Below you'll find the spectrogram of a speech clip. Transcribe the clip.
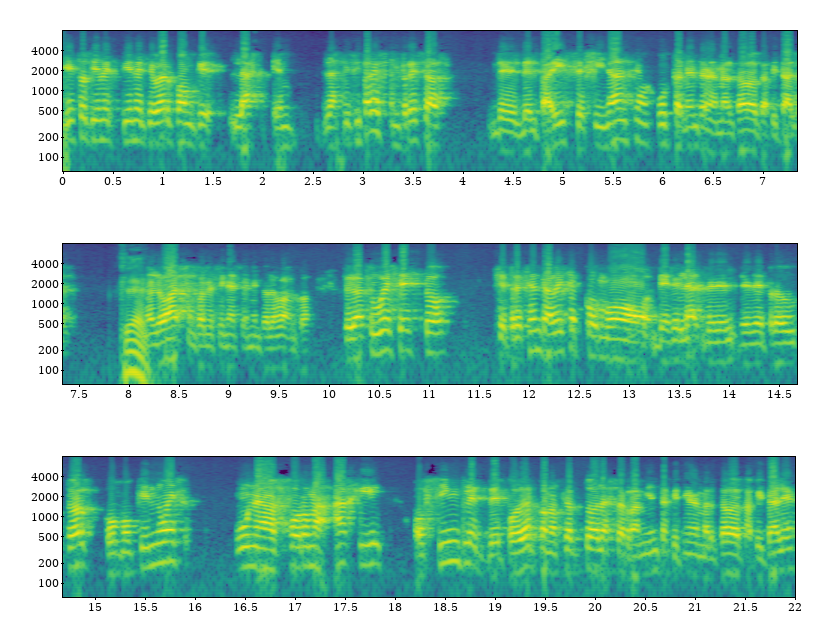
Y esto tiene, tiene que ver con que las, em, las principales empresas del país se financian justamente en el mercado de capitales. No lo hacen con el financiamiento de los bancos. Pero a su vez esto se presenta a veces como desde, desde el productor como que no es una forma ágil o simple de poder conocer todas las herramientas que tiene el mercado de capitales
